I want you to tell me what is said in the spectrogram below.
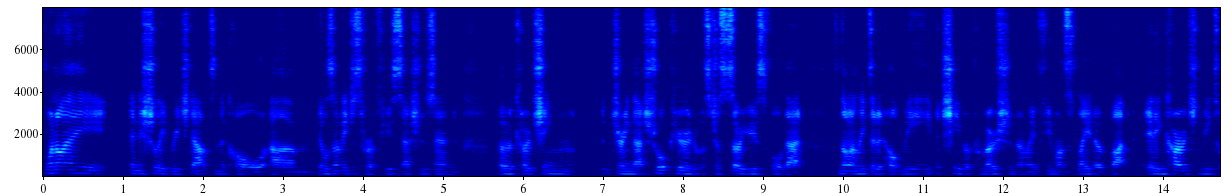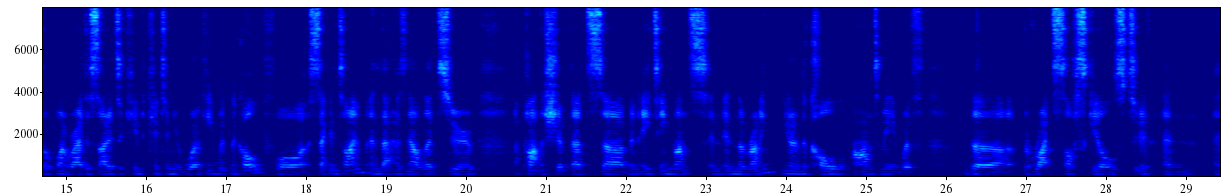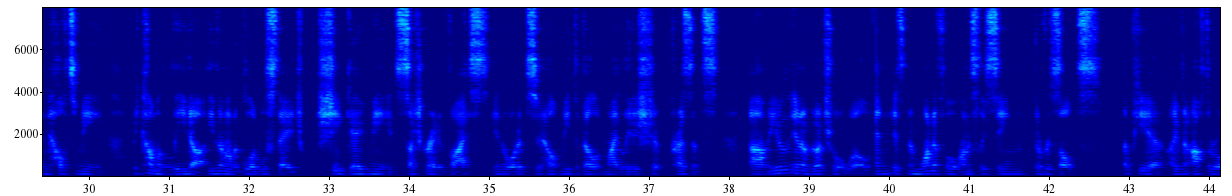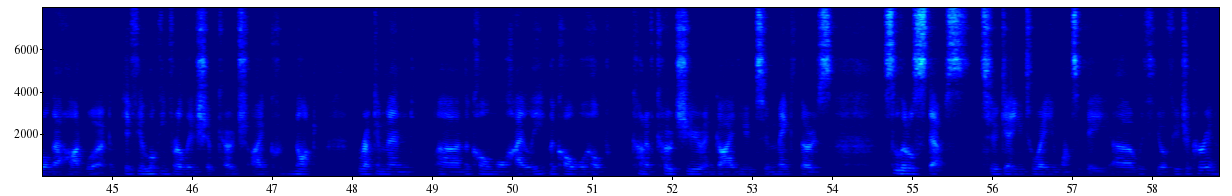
When I initially reached out to Nicole, um, it was only just for a few sessions, and her coaching during that short period was just so useful that not only did it help me achieve a promotion only a few months later, but it encouraged me to a point where I decided to continue working with Nicole for a second time, and that has now led to a partnership that's uh, been 18 months in, in the running. You know, Nicole armed me with the the right soft skills to and and helped me become a leader even on a global stage. She gave me such great advice in order to help me develop my leadership presence um, even in a virtual world. And it's been wonderful honestly seeing the results appear even after all that hard work. If you're looking for a leadership coach i could not recommend uh, nicole more highly. Nicole will help kind of coach you and guide you to make those little steps to get you to where you want to be uh, with your future career.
